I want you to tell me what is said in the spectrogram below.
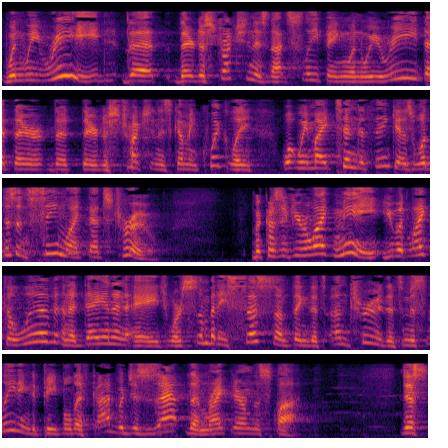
when we read that their destruction is not sleeping, when we read that their, that their destruction is coming quickly, what we might tend to think is, well, it doesn't seem like that's true. Because if you're like me, you would like to live in a day and an age where somebody says something that's untrue, that's misleading to people, that if God would just zap them right there on the spot. Just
